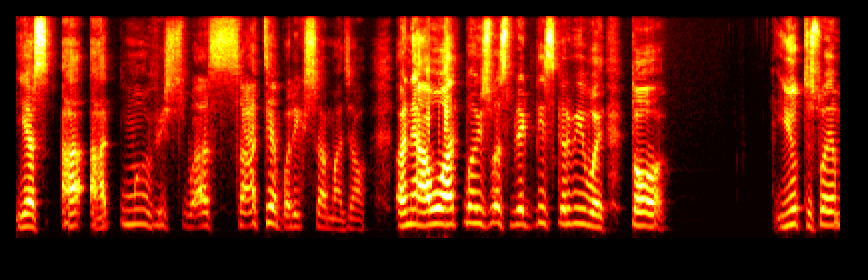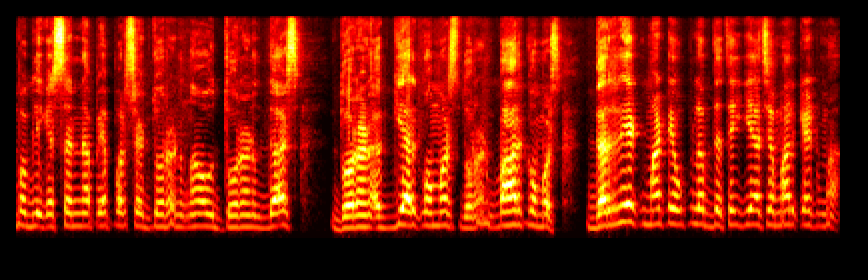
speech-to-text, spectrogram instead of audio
યસ આ આત્મવિશ્વાસ સાથે પરીક્ષામાં જાઓ. અને આવો આત્મવિશ્વાસ પ્રેક્ટિસ કરવી હોય તો યુથ સ્વયં પબ્લિકેશનના પેપર સેટ ધોરણ નવ, ધોરણ દસ ધોરણ અગિયાર કોમર્સ ધોરણ બાર કોમર્સ દરેક માટે ઉપલબ્ધ થઈ ગયા છે માર્કેટમાં.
